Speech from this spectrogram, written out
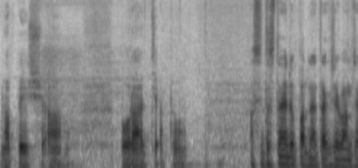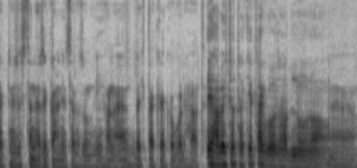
napiš a poraď a to. Asi to stejně dopadne tak, že vám řekne, že jste neříkal nic rozumného, ne? Bych tak jako odhad. Já bych to taky tak odhadnul, no. Jo.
